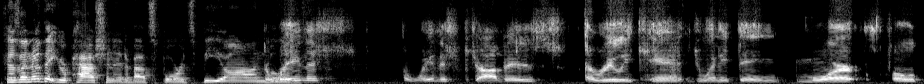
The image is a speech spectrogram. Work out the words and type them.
Because I know that you're passionate about sports beyond the way this the way this job is, I really can't do anything more full.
